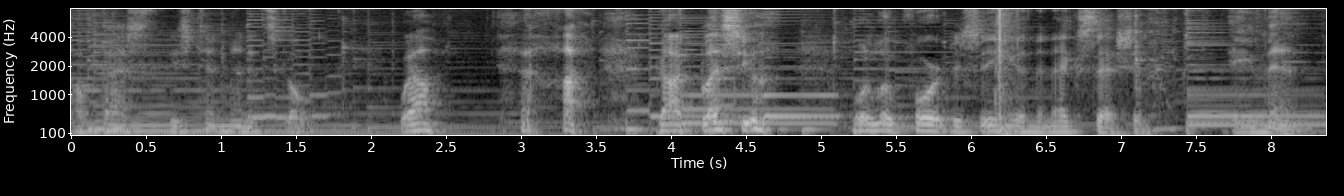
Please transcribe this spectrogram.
how fast these 10 minutes go. Well, God bless you. We'll look forward to seeing you in the next session. Amen.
